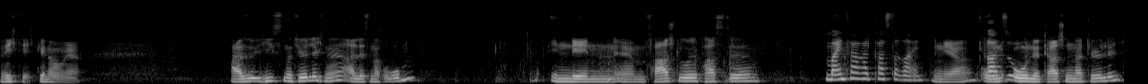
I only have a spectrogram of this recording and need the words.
Richtig, genau, ja. Also hieß natürlich, ne, alles nach oben. In den ähm, Fahrstuhl passte. Mein Fahrrad passte rein. Ja, ohne, so. ohne Taschen natürlich.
